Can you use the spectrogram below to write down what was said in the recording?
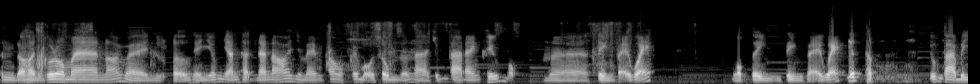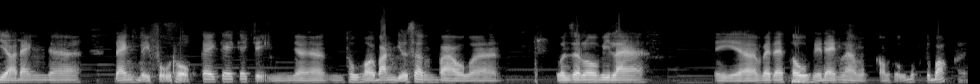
đội hình của Roma nói về lực lượng thì giống như anh Thịnh đã nói nhưng mà em có một cái bổ sung nữa là chúng ta đang thiếu một à, tiền vệ quét một tiền tiền vệ quét đích thực. Chúng ta bây giờ đang à, đang bị phụ thuộc cái cái cái chuyện à, thu hồi banh giữa sân vào à, Gonzalo Villa. Thì uh, Veretout thì đang là một cầu thủ box to box rồi.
